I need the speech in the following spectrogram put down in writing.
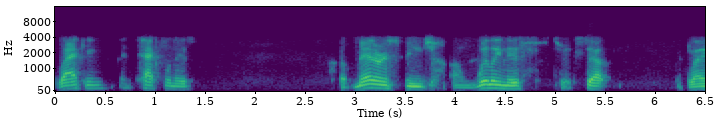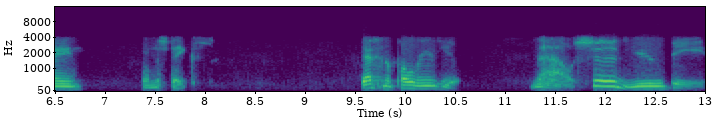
lacking in tactfulness of manner and speech, unwillingness to accept blame for mistakes. That's Napoleon Hill. Now, should you be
